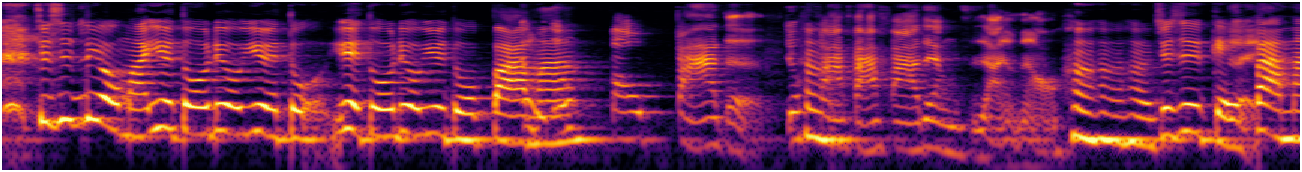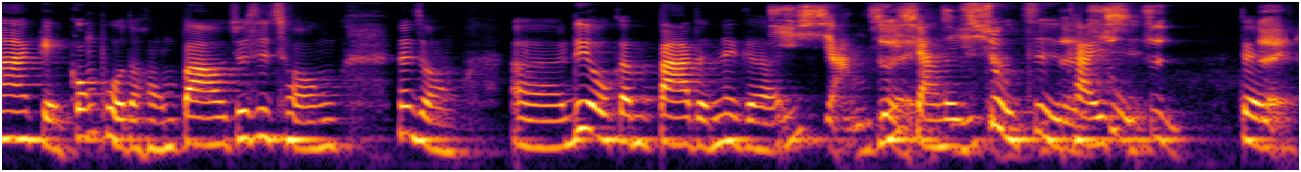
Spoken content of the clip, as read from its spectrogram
就是六吗？越多六越多，越多六越多八吗？包八的就发发发这样子啊？有没有？哼哼哼，就是给爸妈给公婆的红包，就是从那种呃六跟八的那个吉祥吉祥的数字开始，对。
